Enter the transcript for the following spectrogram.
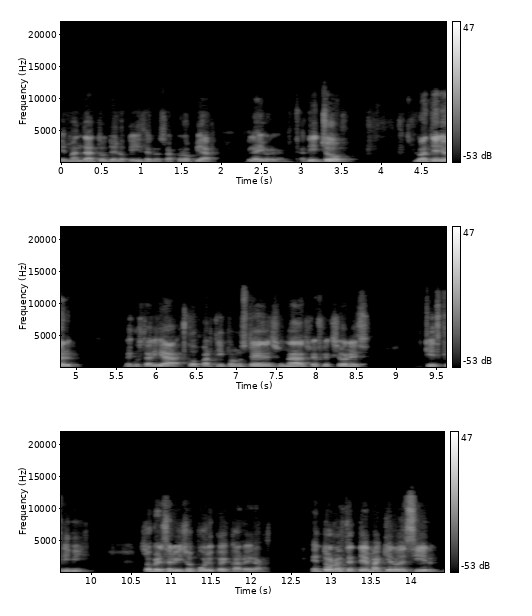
el mandato de lo que dice nuestra propia ley orgánica. Dicho lo anterior, me gustaría compartir con ustedes unas reflexiones que escribí sobre el servicio público de carrera. En torno a este tema, quiero decir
